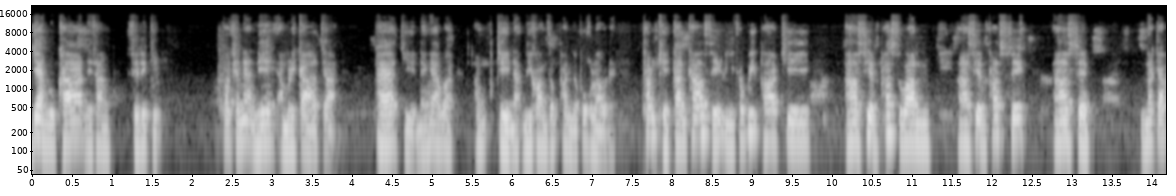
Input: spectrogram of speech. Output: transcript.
แย่งลูกค้าในทางเศรษฐกิจ เพราะฉะนั้นนี้อเมริกาจะแพ้จีนในแง่ว่าจีนมีความสัมพันธ์กับพวกเราเนี่ยทั้งเขตการค้าเสรีทวิภาคีอาเซียน Plus One อาเซียน Plus Six RCEP นะครับ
